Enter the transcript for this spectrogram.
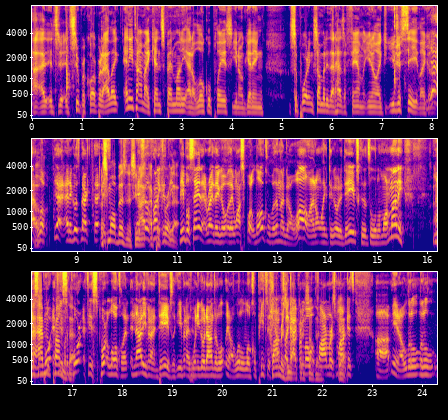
I, I- it's it's super corporate. I like anytime I can spend money at a local place. You know, getting supporting somebody that has a family. You know, like you just see like Yeah, a, look, yeah, and it goes back. Uh, a small business. You know, so I, I prefer that. people say that, right? They go, they want to support local, but then they go, "Well, I don't like to go to Dave's because it's a little more money." You I have no problem if with you that. support if you support local, and, and not even on Dave's, like even as when you go down to you know little local pizza Farmers shops, like I promote something. farmers Yeah. markets, uh, you know, little little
